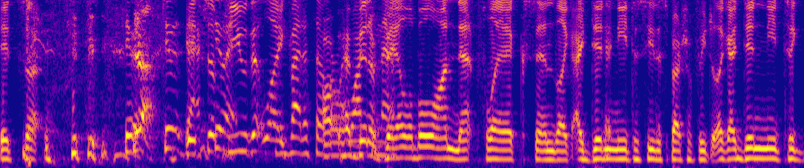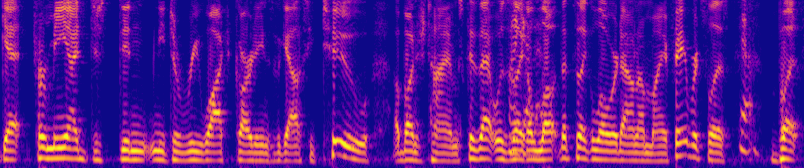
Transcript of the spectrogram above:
It's. Uh, Do it. Yeah. Do it, Zach. it's a do few it. that like Invite us over. are- have been them there. available on Netflix, and like I didn't need to see the special feature. Like I didn't need to get for me. I just didn't need to rewatch Guardians of the Galaxy two a bunch of times because that was I like a low. That's like lower down on my favorites list. Yeah. but.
